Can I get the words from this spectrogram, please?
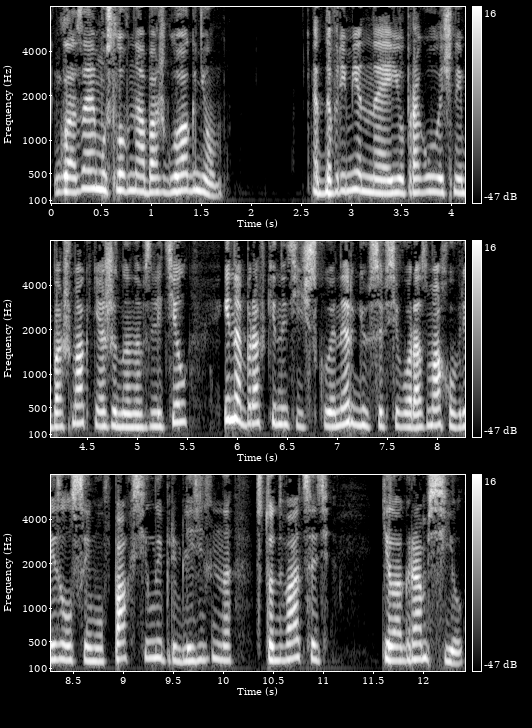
Глаза ему словно обожгло огнем. Одновременно ее прогулочный башмак неожиданно взлетел и, набрав кинетическую энергию, со всего размаху врезался ему в пах силой приблизительно 120 килограмм сил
